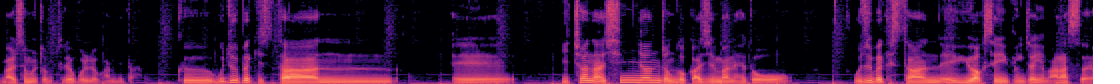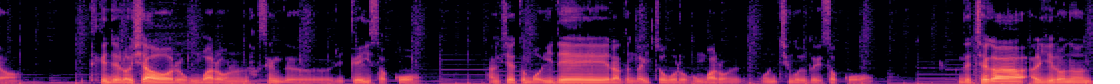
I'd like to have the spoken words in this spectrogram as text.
말씀을 좀 드려보려고 합니다. 그 우즈베키스탄에 2010년 정도까지만 해도 우즈베키스탄에 유학생이 굉장히 많았어요. 특히 이제 러시아어를 공부하러 오는 학생들이 꽤 있었고 당시에 또 뭐 이대라든가 이쪽으로 공부하러 온 친구들도 있었고 근데 제가 알기로는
